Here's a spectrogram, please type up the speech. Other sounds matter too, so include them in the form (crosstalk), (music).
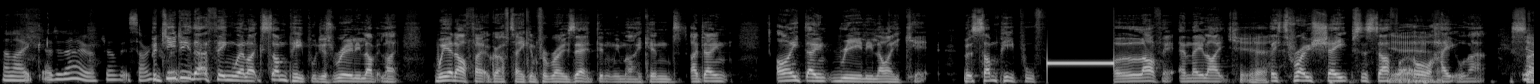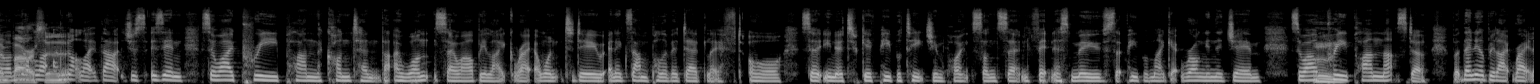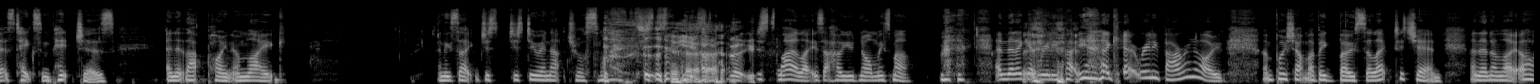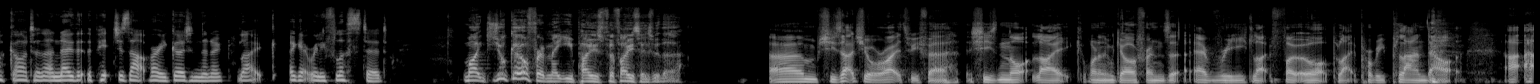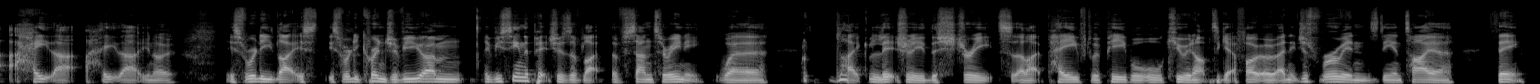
I'm like, I don't know. I feel a bit sorry. But for do you him. do that thing where like some people just really love it? Like we had our photograph taken for Rosette, didn't we, Mike? And I don't, I don't really like it, but some people f- (laughs) love it, and they like Yeah. they throw shapes and stuff. Like, oh, I hate all that. So no, I'm not, like, I'm isn't like that. Just as in, so I pre-plan the content that I want. So I'll be like, right, I want to do an example of a deadlift, or so you know, to give people teaching points on certain fitness moves that people might get wrong in the gym. So I'll pre-plan that stuff. But then he'll be like, right, let's take some pictures. And at that point, I'm like, and he's like, just just do a natural (laughs) smile. Just, (laughs) yeah, just smile. Like, is that how you'd normally smile? (laughs) and then I get really, pa- (laughs) yeah, I get really paranoid and push out my big bow selector chin. And then I'm like, oh god! And I know that the pictures aren't very good. And then I like, I get really flustered. Mike, did your girlfriend make you pose for photos with her? Um, she's actually all right. To be fair, she's not like one of them girlfriends that every like photo op like probably planned out. (laughs) I, I, I hate that. I hate that. You know, it's really like it's it's really cringe. Have you um have you seen the pictures of like of Santorini where like literally the streets are like paved with people all queuing up to get a photo, and it just ruins the entire thing.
